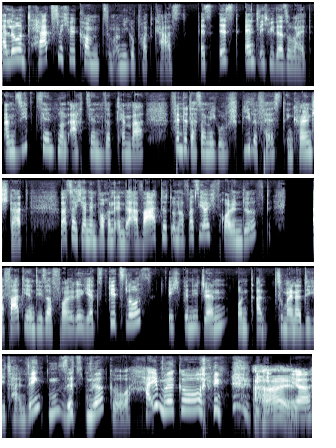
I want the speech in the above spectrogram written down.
Hallo und herzlich willkommen zum Amigo Podcast. Es ist endlich wieder soweit. Am 17. und 18. September findet das Amigo Spielefest in Köln statt. Was euch an dem Wochenende erwartet und auf was ihr euch freuen dürft, erfahrt ihr in dieser Folge. Jetzt geht's los. Ich bin die Jen und an, zu meiner digitalen Linken sitzt Mirko. Hi Mirko. Hi.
